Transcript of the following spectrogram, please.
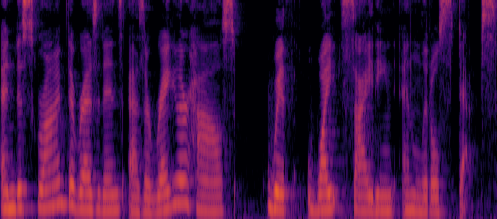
and described the residence as a regular house with white siding and little steps.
